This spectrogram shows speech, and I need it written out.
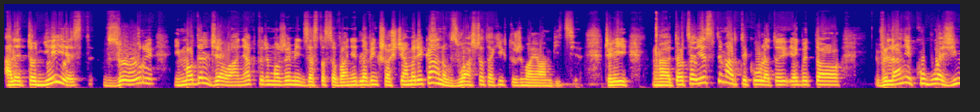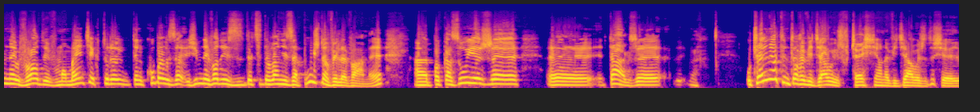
Ale to nie jest wzór i model działania, który może mieć zastosowanie dla większości Amerykanów, zwłaszcza takich, którzy mają ambicje. Czyli e, to, co jest w tym artykule, to jakby to wylanie kubła zimnej wody w momencie, który ten kubeł zimnej wody jest zdecydowanie za późno wylewany, pokazuje, że e, tak, że uczelnie o tym trochę wiedziały już wcześniej, one wiedziały, że to się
